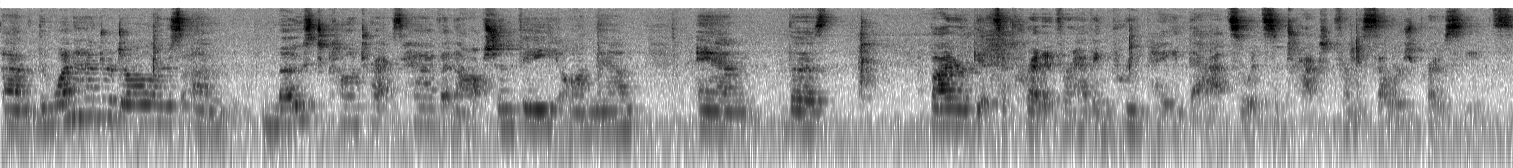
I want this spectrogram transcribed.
Um, the one hundred dollars, um, most contracts have an option fee on them, and the buyer gets a credit for having prepaid that, so it's subtracted from the seller's proceeds.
